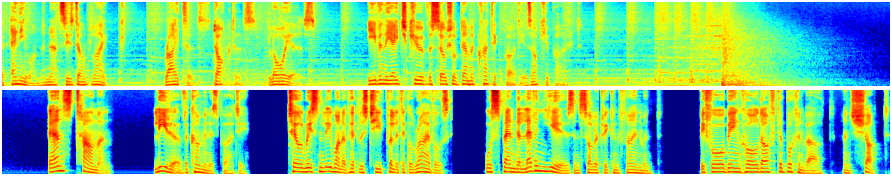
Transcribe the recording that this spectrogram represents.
but anyone the Nazis don't like writers, doctors, lawyers. Even the HQ of the Social Democratic Party is occupied. Ernst Thälmann, leader of the Communist Party, till recently one of Hitler's chief political rivals, will spend 11 years in solitary confinement before being hauled off to Buchenwald and shot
